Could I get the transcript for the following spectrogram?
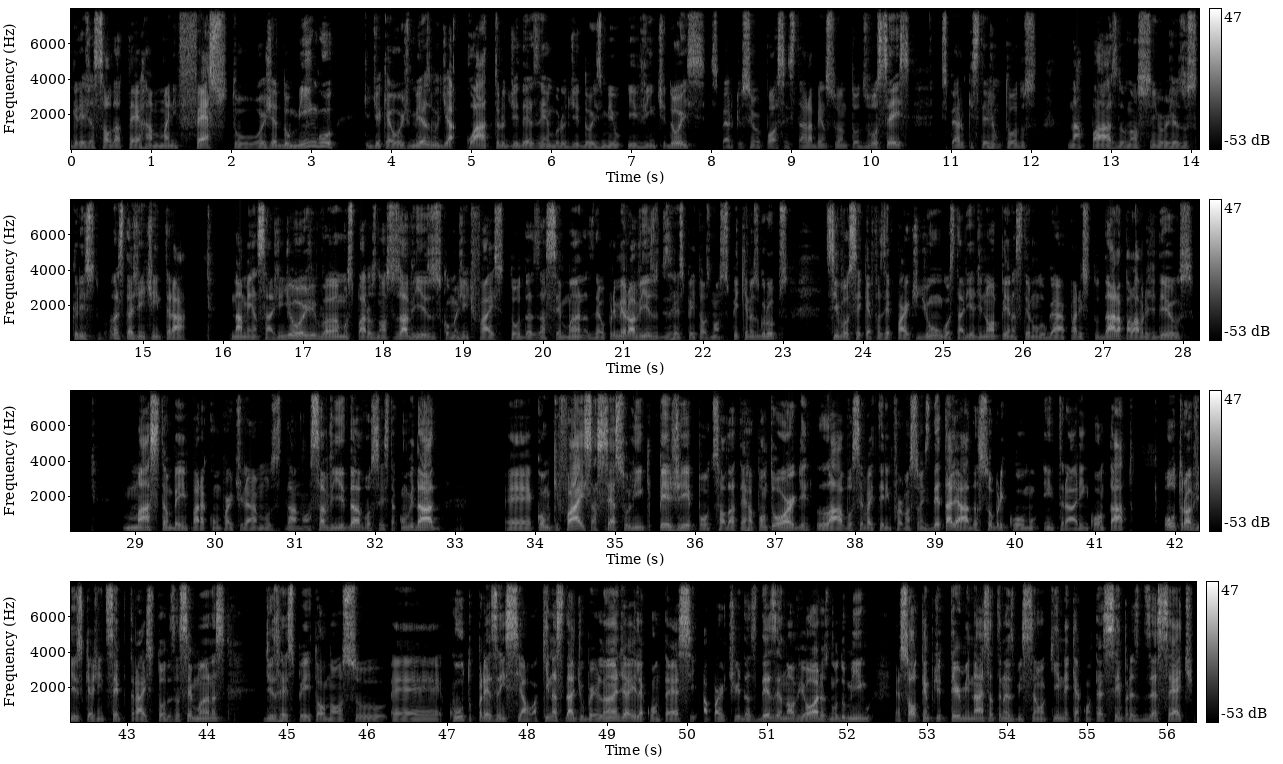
Igreja Sal da Terra Manifesto. Hoje é domingo, que dia que é hoje mesmo? Dia 4 de dezembro de 2022. Espero que o Senhor possa estar abençoando todos vocês. Espero que estejam todos na paz do nosso Senhor Jesus Cristo. Antes da gente entrar na mensagem de hoje, vamos para os nossos avisos, como a gente faz todas as semanas. Né? O primeiro aviso diz respeito aos nossos pequenos grupos. Se você quer fazer parte de um, gostaria de não apenas ter um lugar para estudar a palavra de Deus, mas também para compartilharmos da nossa vida, você está convidado. É, como que faz? Acesse o link pg.saudaterra.org. Lá você vai ter informações detalhadas sobre como entrar em contato. Outro aviso que a gente sempre traz todas as semanas diz respeito ao nosso é, culto presencial. Aqui na cidade de Uberlândia, ele acontece a partir das 19 horas no domingo. É só o tempo de terminar essa transmissão aqui, né, que acontece sempre às 17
